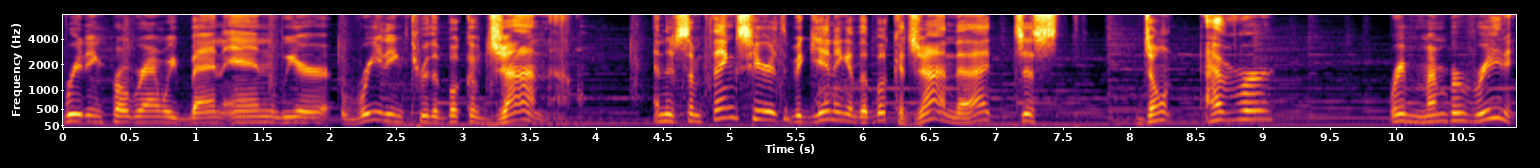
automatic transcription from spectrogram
reading program we've been in, we're reading through the book of John now. And there's some things here at the beginning of the book of John that I just don't ever remember reading.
